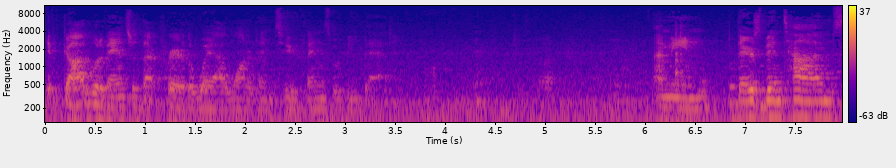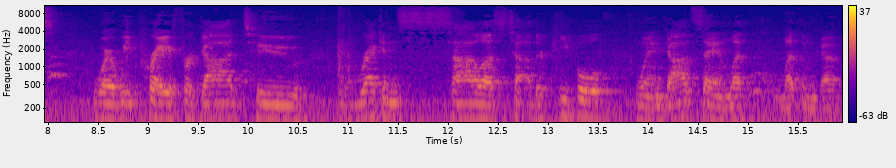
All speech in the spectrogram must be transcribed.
if God would have answered that prayer the way I wanted him to, things would be bad. I mean, there's been times where we pray for God to reconcile us to other people when God's saying, let, let them go.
